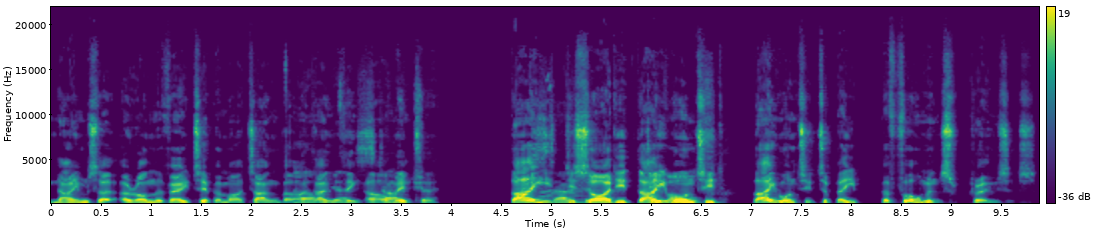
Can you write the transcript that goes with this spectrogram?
names that are on the very tip of my tongue, but Oh, I don't yeah, think I'll mention. They decided they devolve. wanted they wanted to be performance cruisers,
